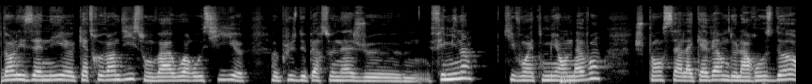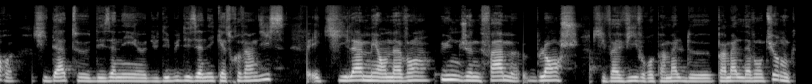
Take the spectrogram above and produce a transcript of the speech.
Dans les années 90, on va avoir aussi un peu plus de personnages féminins qui vont être mis en avant. Je pense à la caverne de la Rose d'Or, qui date euh, des années, euh, du début des années 90, et qui là met en avant une jeune femme blanche qui va vivre pas mal de, pas mal d'aventures. Donc,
